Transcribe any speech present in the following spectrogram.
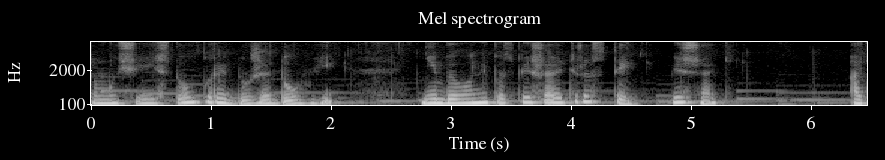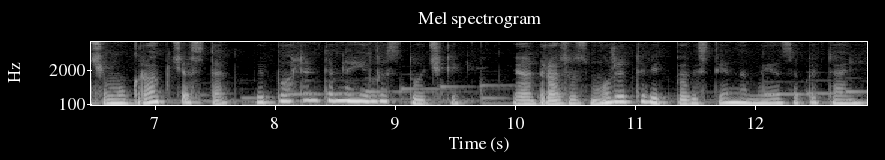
тому що її стовбури дуже довгі, ніби вони поспішають рости, біжать. А чому крапчаста? Ви погляньте в неї листочки і одразу зможете відповісти на моє запитання,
